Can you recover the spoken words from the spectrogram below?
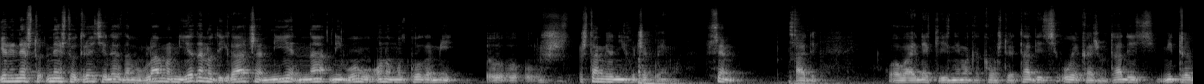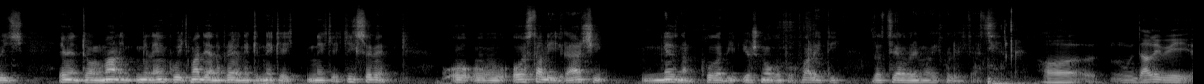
ili nešto, nešto treće, ne znam, uglavnom nijedan od igrača nije na nivou onom od koga mi, šta mi od njih očekujemo. Sem, ajde, ovaj neki iznimaka kao što je Tadić, uvek kažemo Tadić, Mitrović, eventualno Mali Milenković, mada ja napravio neke, neke, neke kikseve, o, o, ostali igrači, ne znam koga bi još mogao pohvaliti za cijelo vreme ovih kvalifikacija. O, da li bi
